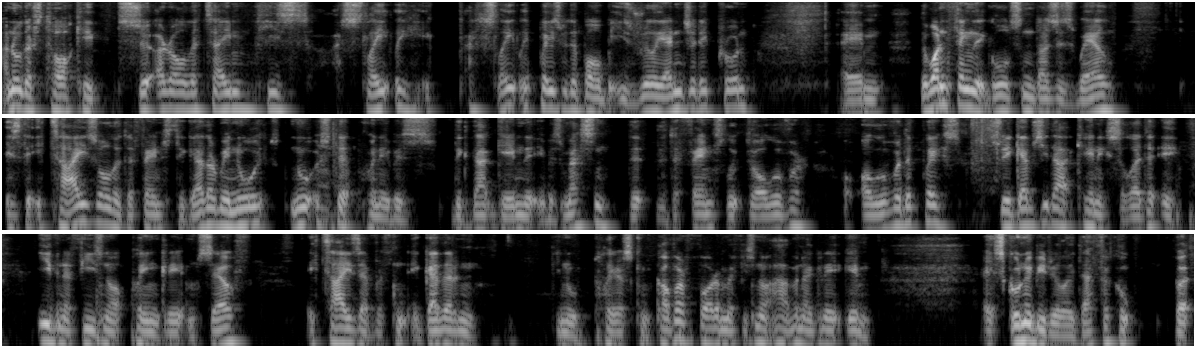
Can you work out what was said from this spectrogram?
I know there's talk of Souttar all the time. He's slightly slightly plays with the ball, but he's really injury prone. Um, the one thing that Goldson does as well is that he ties all the defence together. We know, noticed it when he was that game that he was missing. That the defence looked all over, all over the place. So he gives you that kind of solidity, even if he's not playing great himself. He ties everything together, and you know players can cover for him if he's not having a great game. It's going to be really difficult, but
